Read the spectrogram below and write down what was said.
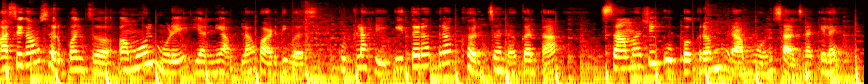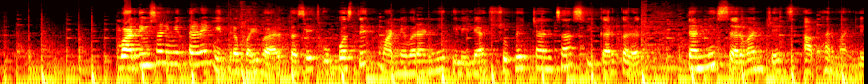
आसेगाव सरपंच अमोल मुळे यांनी आपला वाढदिवस कुठलाही इतरत्र खर्च न करता सामाजिक उपक्रम राबवून साजरा केलाय. वाढदिवसानिमित्ताने मित्रपरिवार तसेच उपस्थित मान्यवरांनी दिलेल्या शुभेच्छांचा स्वीकार करत त्यांनी सर्वांचेच आभार मानले.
